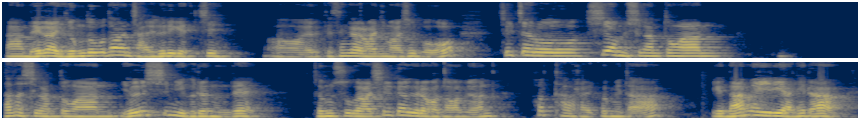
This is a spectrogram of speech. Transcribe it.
아, 내가 이 정도보다는 잘 그리겠지. 어, 이렇게 생각을 하지 마시고, 실제로 시험 시간 동안, 5시간 동안 열심히 그렸는데, 점수가 실격이라고 나오면 허탈할 겁니다. 이게 남의 일이 아니라,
